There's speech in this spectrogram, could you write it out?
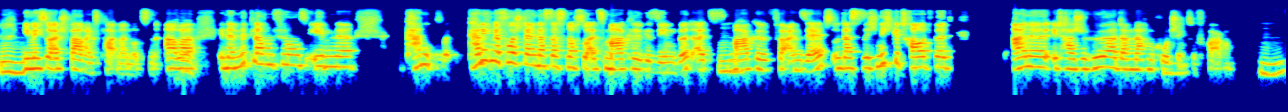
Mhm. Die mich so als Sparingspartner nutzen. Aber ja. in der mittleren Führungsebene kann, kann ich mir vorstellen, dass das noch so als Makel gesehen wird, als mhm. Makel für einen selbst und dass sich nicht getraut wird, eine Etage höher dann nach dem Coaching zu fragen. Mhm.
